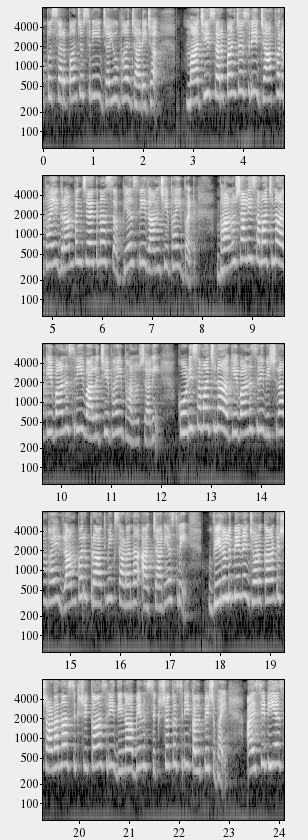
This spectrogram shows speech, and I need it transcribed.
ઉપસરપંચ શ્રી જયુભા જાડેજા, માજી સરપંચ શ્રી જાફરભાઈ ગ્રામ પંચાયતના સભ્ય શ્રી રામજીભાઈ ભટ્ટ ભાનુશાલી સમાજના આગેવાન શ્રી વાલજીભાઈ ભાનુશાલી કોડી સમાજના આગેવાન શ્રી વિશ્રામભાઈ રામપર પ્રાથમિક શાળાના આચાર્ય શ્રી વિરલબેન જણકાંઠ શાળાના શિક્ષિકા શ્રી દીનાબેન, શિક્ષક શ્રી કલ્પેશભાઈ, આઈસીડીએસ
